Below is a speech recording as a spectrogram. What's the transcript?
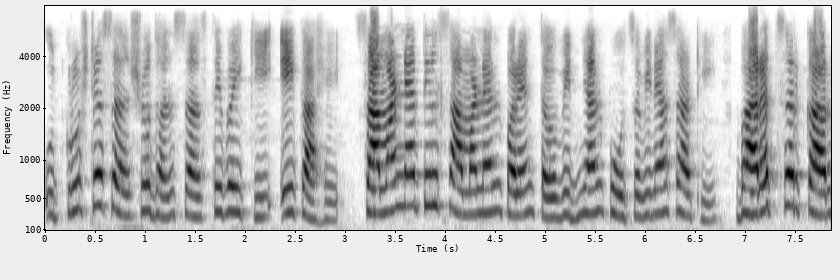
उत्कृष्ट संशोधन संस्थेपैकी एक आहे. सामान्यातील सामान्यांपर्यंत विज्ञान पोहोचविण्यासाठी भारत सरकार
